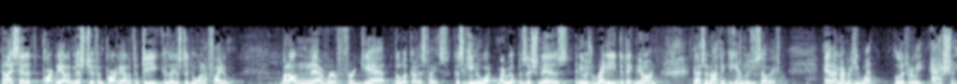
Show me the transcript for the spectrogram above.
And I said it partly out of mischief and partly out of fatigue because I just didn't want to fight him. But I'll never forget the look on his face because he knew what my real position is and he was ready to take me on. And I said, No, I think you can lose your salvation. And I remember he went literally ashen.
